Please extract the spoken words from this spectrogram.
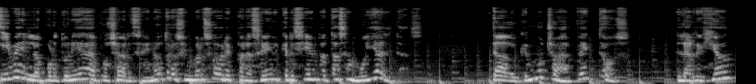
y ven la oportunidad de apoyarse en otros inversores para seguir creciendo a tasas muy altas, dado que en muchos aspectos la región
